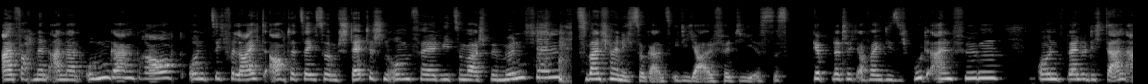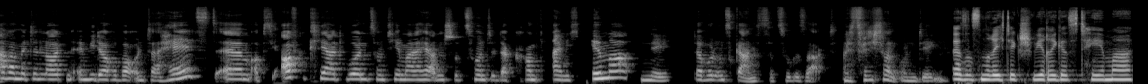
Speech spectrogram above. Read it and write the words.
einfach einen anderen Umgang braucht und sich vielleicht auch tatsächlich so im städtischen Umfeld, wie zum Beispiel München, ist manchmal nicht so ganz ideal für die ist. Es gibt natürlich auch welche, die sich gut einfügen. Und wenn du dich dann aber mit den Leuten irgendwie darüber unterhältst, ähm, ob sie aufgeklärt wurden zum Thema Herdenschutzhunde, da kommt eigentlich immer, nee, da wurde uns gar nichts dazu gesagt. das finde ich schon ein Unding. Das ist ein richtig schwieriges Thema.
